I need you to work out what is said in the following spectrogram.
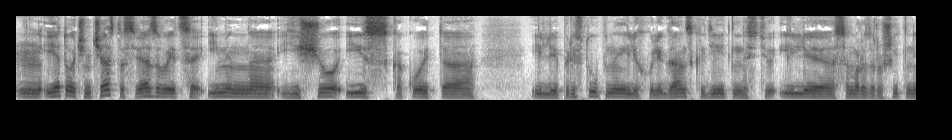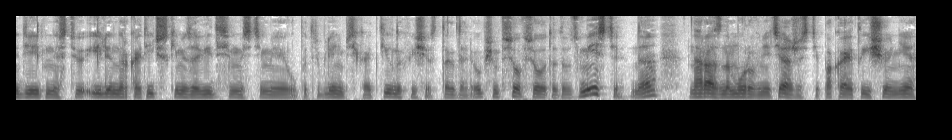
и это очень часто связывается именно еще и с какой-то или преступной, или хулиганской деятельностью, или саморазрушительной деятельностью, или наркотическими зависимостями, употреблением психоактивных веществ и так далее. В общем, все, все вот это вот вместе, да, на разном уровне тяжести, пока это еще не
